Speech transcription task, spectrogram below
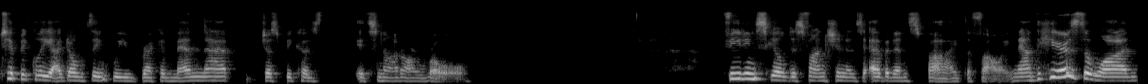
typically i don't think we recommend that just because it's not our role. Feeding skill dysfunction is evidenced by the following. Now here's the one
